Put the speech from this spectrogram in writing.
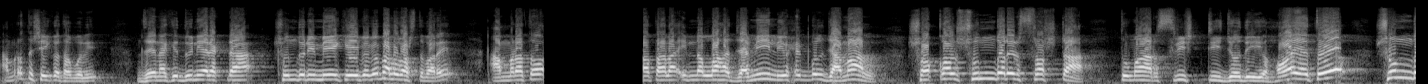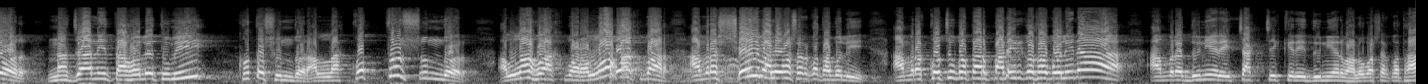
আমরা তো সেই কথা বলি যে নাকি দুনিয়ার একটা সুন্দরী মেয়েকে এইভাবে ভালোবাসতে পারে। আমরা তো তাআলা ইন্নাল্লাহ জামিল জামাল। সকল সুন্দরের স্রষ্টা। তোমার সৃষ্টি যদি হয় এত সুন্দর। না জানি তাহলে তুমি কত সুন্দর, আল্লাহ কত সুন্দর। আল্লাহ আকবর আল্লাহ আকবর। আমরা সেই ভালোবাসার কথা বলি। আমরা কচু পাতার পানির কথা বলি না। আমরা দুনিয়ার এই চাকচিকের এই দুনিয়ার ভালোবাসার কথা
